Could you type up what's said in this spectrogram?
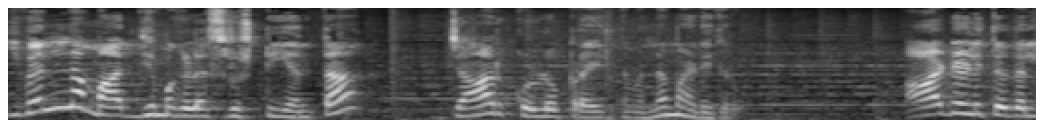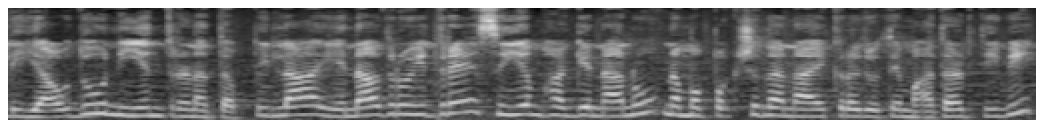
ಇವೆಲ್ಲ ಮಾಧ್ಯಮಗಳ ಸೃಷ್ಟಿ ಅಂತ ಜಾರ್ಕೊಳ್ಳೋ ಪ್ರಯತ್ನವನ್ನ ಮಾಡಿದರು. ಆಡಳಿತದಲ್ಲಿ ಯಾವುದೂ ನಿಯಂತ್ರಣ ತಪ್ಪಿಲ್ಲ. ಏನಾದರೂ ಇದ್ರೆ ಸಿಎಂ ಹಾಗೆ ನಾನು, ನಮ್ಮ ಪಕ್ಷದ ನಾಯಕರ ಜೊತೆ ಮಾತಾಡ್ತೀವಿ.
